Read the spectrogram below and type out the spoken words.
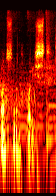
Let's not waste.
